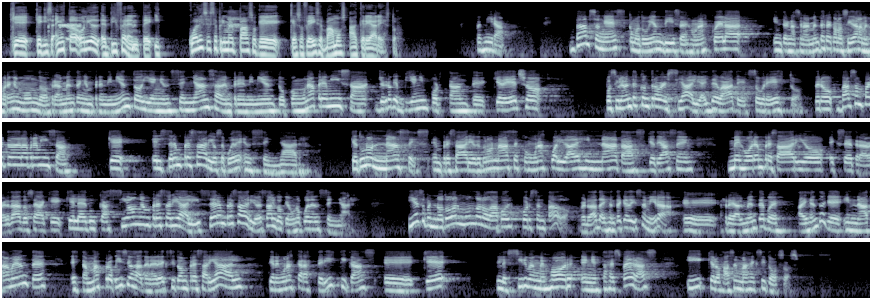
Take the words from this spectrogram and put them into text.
Que, que quizás en Estados Unidos es diferente. ¿Y cuál es ese primer paso que, que Sofía dice, vamos a crear esto? Pues mira, Babson es, como tú bien dices, una escuela internacionalmente reconocida, la mejor en el mundo, realmente en emprendimiento y en enseñanza de emprendimiento, con una premisa, yo creo que bien importante, que de hecho Posiblemente es controversial y hay debate sobre esto, pero Babson parte de la premisa que el ser empresario se puede enseñar, que tú no naces empresario, que tú no naces con unas cualidades innatas que te hacen mejor empresario, etcétera, ¿verdad? O sea, que, que la educación empresarial y ser empresario es algo que uno puede enseñar. Y eso, pues no todo el mundo lo da por, sentado, ¿verdad? Hay gente que dice, mira, eh, realmente, pues hay gente que innatamente están más propicios a tener éxito empresarial, tienen unas características eh, que les sirven mejor en estas esferas y que los hacen más exitosos.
